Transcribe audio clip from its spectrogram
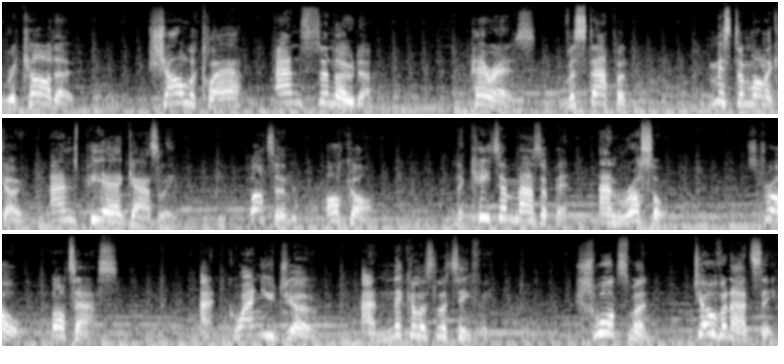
Ricciardo, Charles Leclerc and Tsunoda, Perez, Verstappen, Mr. Monaco and Pierre Gasly, Button, Ocon, Nikita Mazepin and Russell, Stroll, Bottas, and Guan Yu Zhou and Nicholas Latifi, Shwartzman, Giovinazzi,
